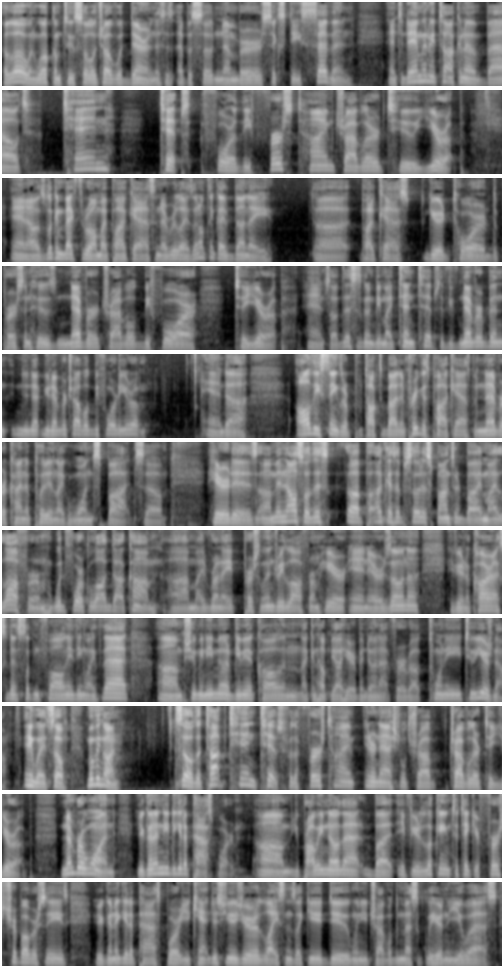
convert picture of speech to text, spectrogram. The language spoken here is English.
Hello and welcome to Solo Travel with Darren. This is episode number 67. And today I'm going to be talking about 10 tips for the first time traveler to Europe. And I was looking back through all my podcasts and I realized I don't think I've done a uh, podcast geared toward the person who's never traveled before to Europe. And so this is going to be my 10 tips if you've never been, you've never traveled before to Europe. And uh, all these things are talked about in previous podcasts, but never kind of put in like one spot. So here it is. Um, and also, this uh, podcast episode is sponsored by my law firm, woodforklaw.com. Um, I run a personal injury law firm here in Arizona. If you're in a car accident, slip and fall, anything like that, um, shoot me an email or give me a call and I can help you out here. I've been doing that for about 22 years now. Anyway, so moving on. So, the top 10 tips for the first time international tra- traveler to Europe. Number one, you're going to need to get a passport. Um, you probably know that, but if you're looking to take your first trip overseas, you're going to get a passport. You can't just use your license like you do when you travel domestically here in the U.S.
